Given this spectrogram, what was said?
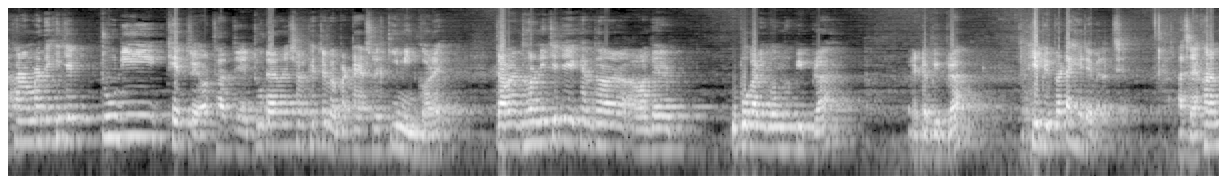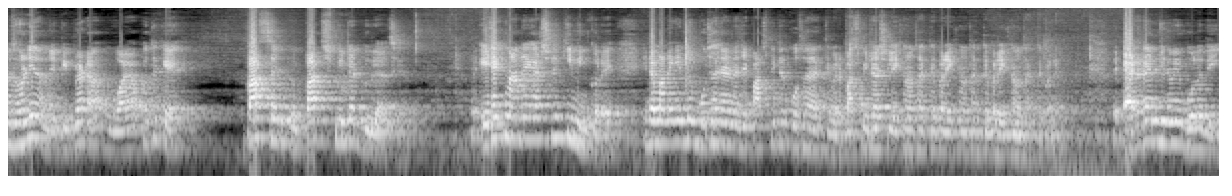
এখন আমরা দেখি যে টু ক্ষেত্রে, অর্থাৎ যে টু ডাইমেনশন ক্ষেত্রে ব্যাপারটা আসলে কি মিন করে? তো আমরা ধরে নিচ্ছি যে এখানে ধর আমাদের উপকারী বন্ধু পিঁপড়া, একটা পিঁপড়া, সেই পিঁপড়াটা হেঁটে বেড়াচ্ছে। আচ্ছা এখন আমি ধরে নিলাম যে পিঁপড়াটা ওয়াই অক্ষ থেকে পাঁচ পাঁচ মিটার দূরে আছে। এটা মানে আসলে কি মিন করে? এটা মানে কিন্তু বোঝা যায় না যে পাঁচ মিটার কোথায় থাকতে পারে। পাঁচ মিটার আসলে এখানেও থাকতে পারে, এখানেও থাকতে পারে, এখানেও থাকতে পারে। অ্যাট টাইম যদি আমি বলে দিই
